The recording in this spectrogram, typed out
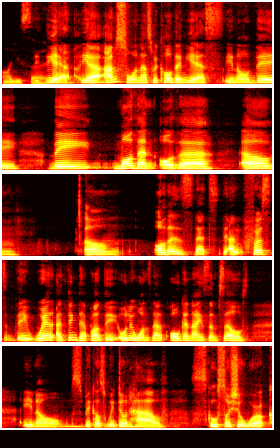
are you saying? Yeah, yeah. AMSWON, as we call them, yes. You know, mm-hmm. they, they, more than other um, um, others that uh, first they were i think they're probably the only ones that have organized themselves you know because we don't have school social work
